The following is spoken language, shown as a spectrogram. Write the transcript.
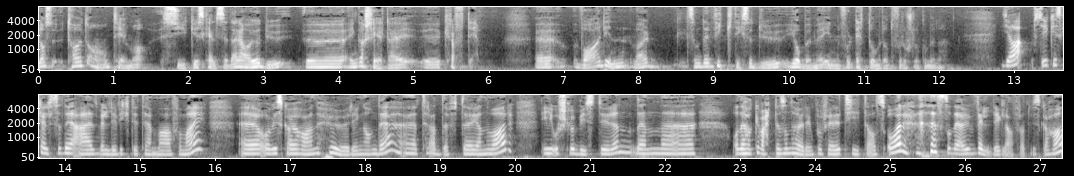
La oss ta et annet tema, psykisk helse. Der har jo du uh, engasjert deg uh, kraftig. Uh, hva er, din, hva er liksom det viktigste du jobber med innenfor dette området for Oslo kommune? Ja, psykisk helse det er et veldig viktig tema for meg. Eh, og vi skal jo ha en høring om det 30.1 eh, i Oslo bystyre. Den, og det har ikke vært en sånn høring på flere titalls år, så det er vi veldig glad for at vi skal ha.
